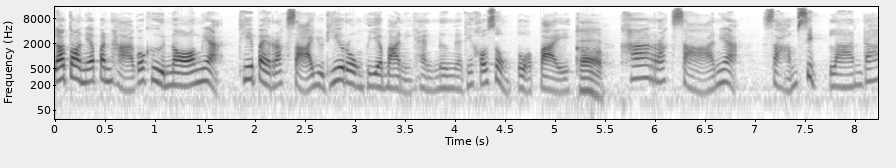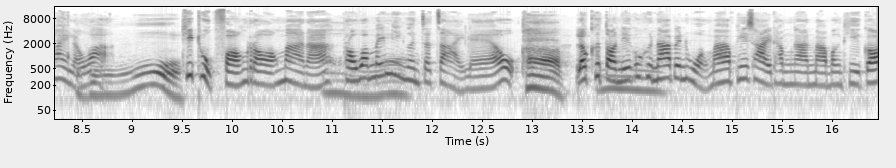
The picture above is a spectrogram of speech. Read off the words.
แล้วตอนนี้ปัญหาก็คือน้องเนี่ยที่ไปรักษาอยู่ที่โรงพยาบาลอีกแห่งหนึ่งเนี่ยที่เขาส่งตัวไปครับค่ารักษาเนี่ย30 ล้านได้แล้วอะโอ้โหที่ถูกฟ้องร้องมานะอ๋อเพราะว่าไม่มีเงินจะจ่ายแล้ว ครับ แล้วคือตอนนี้ก็คือน่าเป็นห่วงมากพี่ชายทำงานมาบางทีก็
